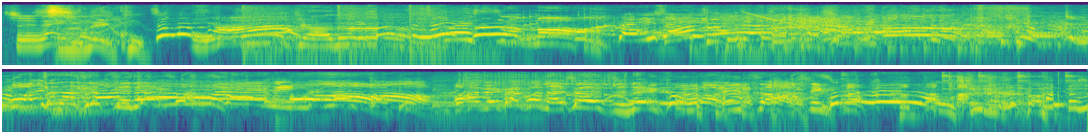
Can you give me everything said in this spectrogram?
纸内纸内裤。真的假的？可是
